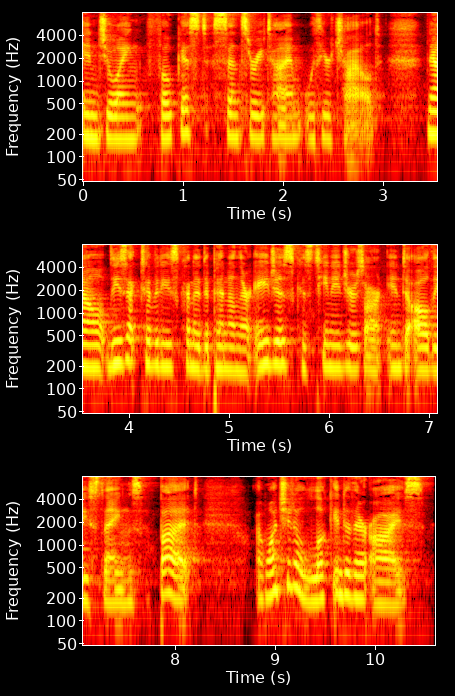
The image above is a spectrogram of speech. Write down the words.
enjoying focused sensory time with your child. Now, these activities kind of depend on their ages because teenagers aren't into all these things, but I want you to look into their eyes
